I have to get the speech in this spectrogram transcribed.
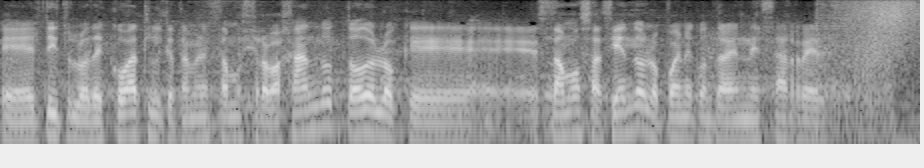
eh, el título de Coatl que también estamos trabajando, todo lo que eh, estamos haciendo lo pueden encontrar en esas redes.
